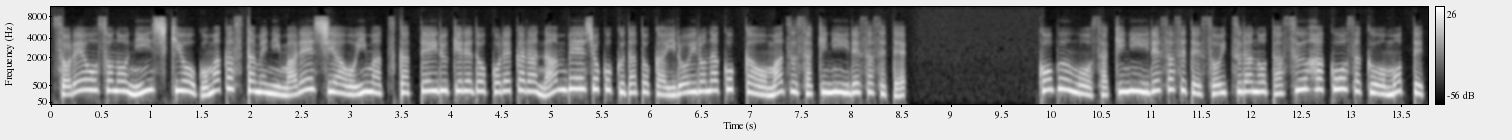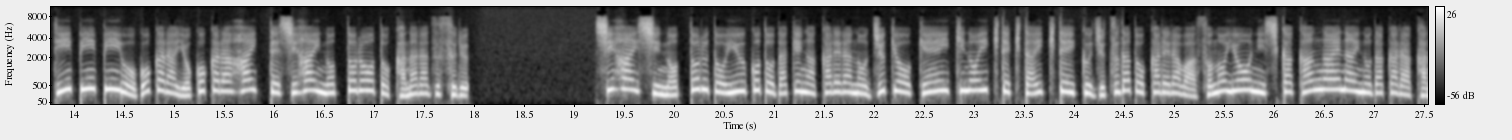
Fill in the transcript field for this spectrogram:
それをその認識をごまかすためにマレーシアを今使っているけれどこれから南米諸国だとか色々な国家をまず先に入れさせて、古文を先に入れさせてそいつらの多数派工作を持って TPP を5から横から入って支配乗っ取ろうと必ずする。支配し乗っ取るということだけが彼らの儒教権益の生きてきた生きていく術だと彼らはそのようにしか考えないのだから必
